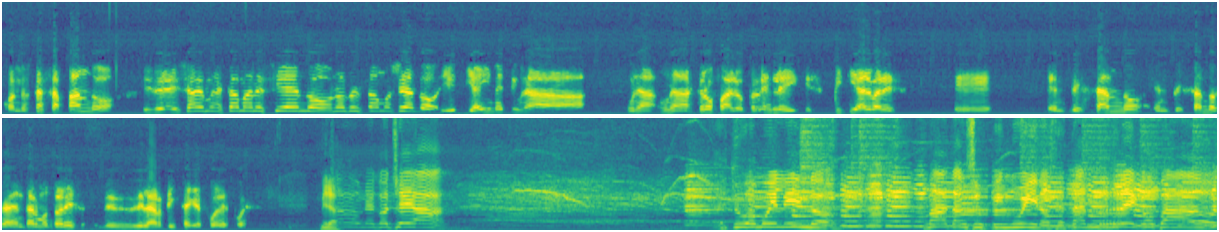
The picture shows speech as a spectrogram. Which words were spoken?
cuando está zapando, dice, ya está amaneciendo, no estamos yendo, y, y ahí mete una, una, una estrofa a lo Presley, es Piti Álvarez eh, empezando, empezando a calentar motores de- del artista que fue después. Mira. Ah, una cochea. Estuvo muy lindo. Matan sus pingüinos, están recopados.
